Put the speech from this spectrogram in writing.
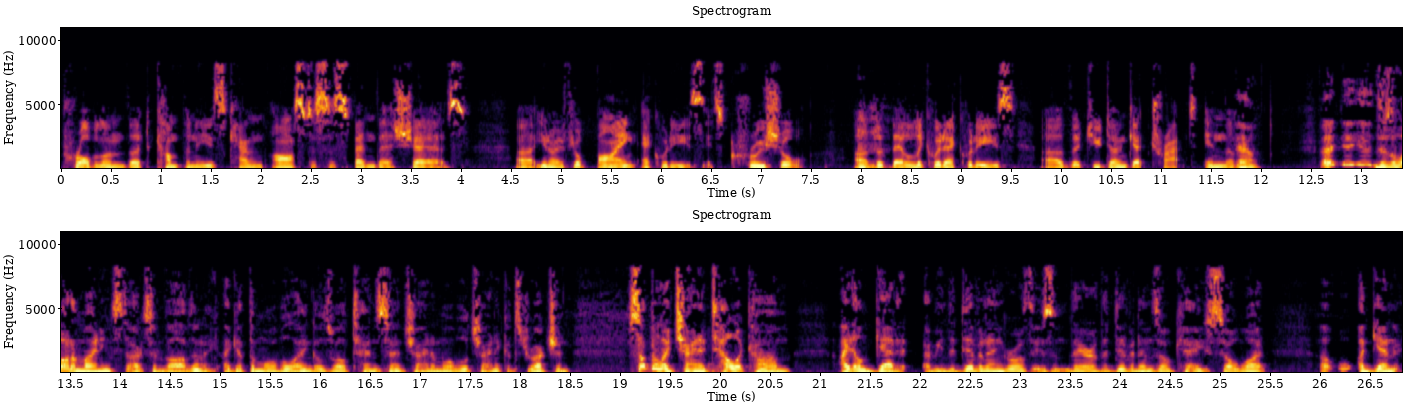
problem that companies can ask to suspend their shares. Uh, you know, if you're buying equities, it's crucial uh, mm-hmm. that they're liquid equities, uh, that you don't get trapped in them. Yeah. Uh, there's a lot of mining stocks involved, and I, I, get the mobile angle as well. Tencent, China Mobile, China Construction. Something like China Telecom, I don't get it. I mean, the dividend growth isn't there. The dividend's okay. So what? Uh, again,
